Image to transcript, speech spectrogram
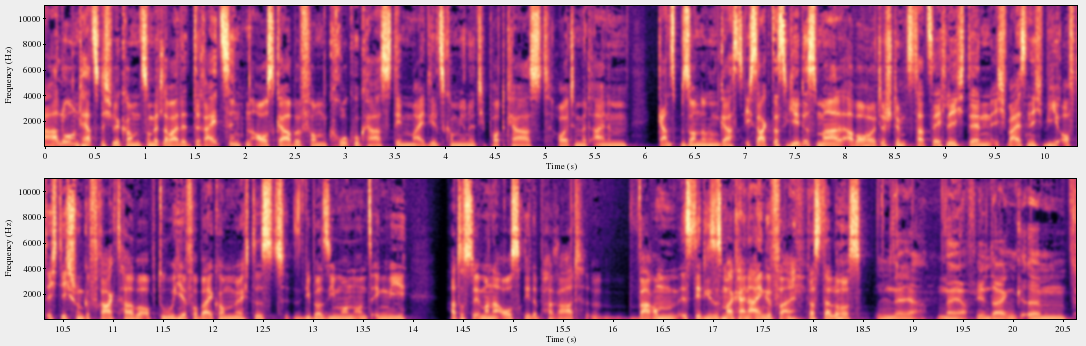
Hallo und herzlich willkommen zur mittlerweile 13. Ausgabe vom KrokoCast, dem MyDeals Community Podcast. Heute mit einem ganz besonderen Gast. Ich sage das jedes Mal, aber heute stimmt's tatsächlich, denn ich weiß nicht, wie oft ich dich schon gefragt habe, ob du hier vorbeikommen möchtest, lieber Simon, und irgendwie hattest du immer eine Ausrede parat. Warum ist dir dieses Mal keine eingefallen? Was ist da los? Naja, naja, vielen Dank. Ähm,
